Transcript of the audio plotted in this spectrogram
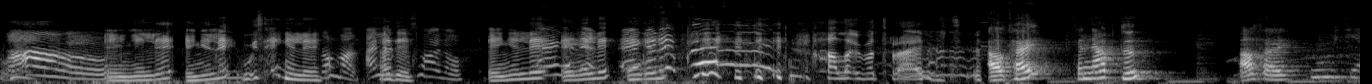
Wow. Engele, engele. Wo ist Engele? Nochmal, ein Hadi. letztes Mal noch. Engele, Engele, Engele. Hala übertreibt. Altay, Sen ne yaptın? Altay. Duschen.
